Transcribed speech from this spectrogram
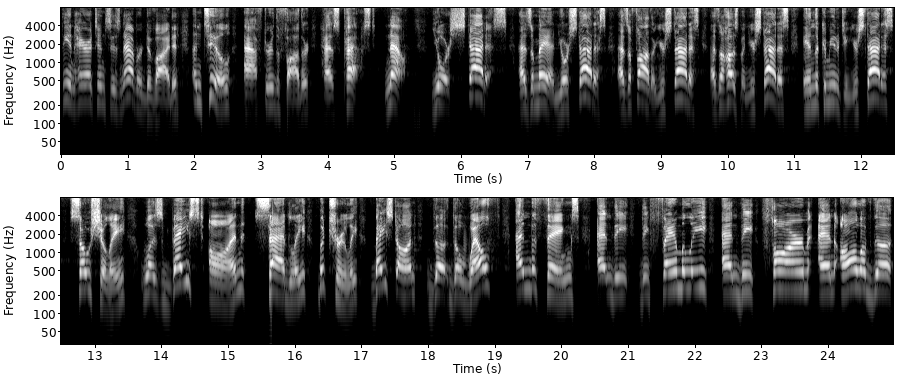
the inheritance is never divided until after the father has passed. Now, your status as a man, your status as a father, your status as a husband, your status in the community, your status socially was based on, sadly but truly, based on the, the wealth and the things and the, the family and the farm and all of the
